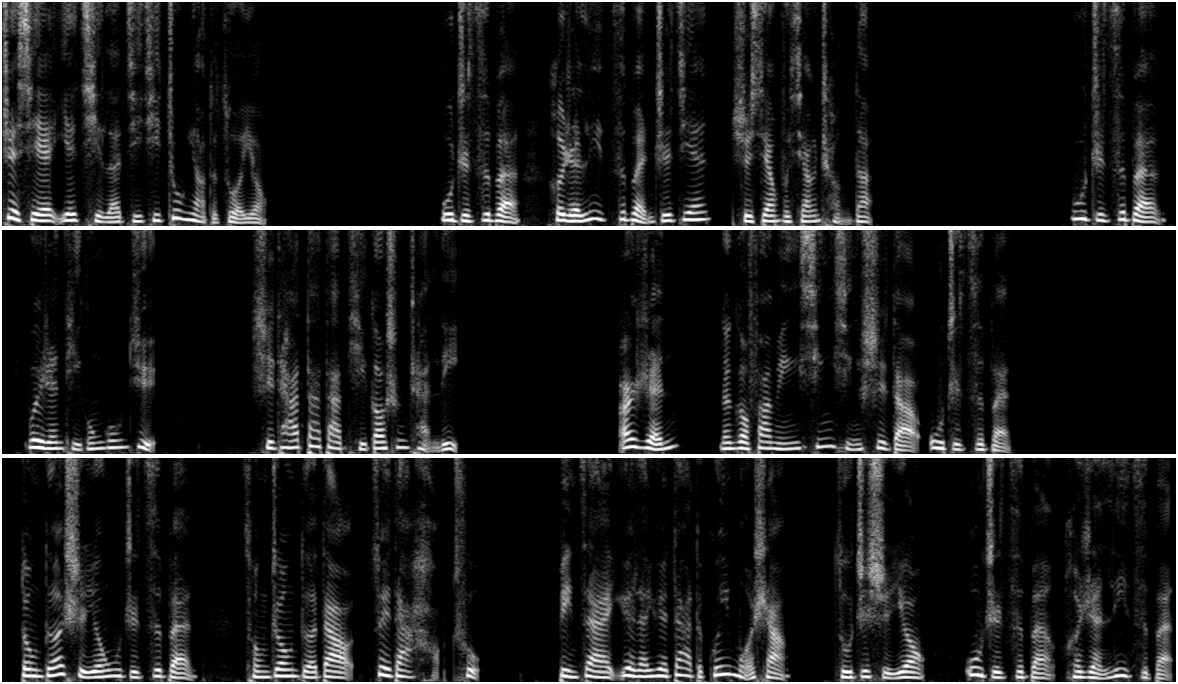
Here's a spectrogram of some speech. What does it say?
这些也起了极其重要的作用。物质资本和人力资本之间是相辅相成的。物质资本为人提供工具，使他大大提高生产力，而人能够发明新形式的物质资本，懂得使用物质资本。从中得到最大好处，并在越来越大的规模上组织使用物质资本和人力资本，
